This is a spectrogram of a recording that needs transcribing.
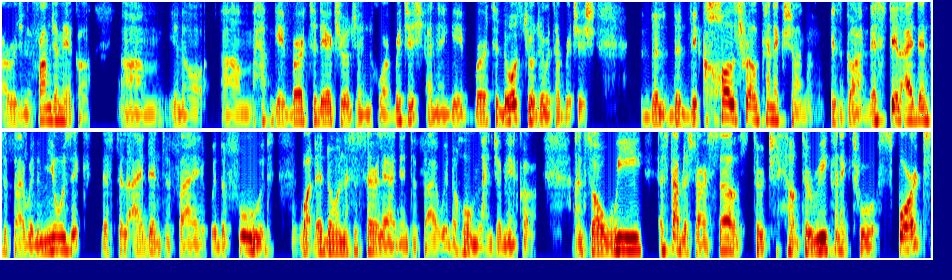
originally from Jamaica, um, you know, um, gave birth to their children who are British and then gave birth to those children with are British, the, the, the cultural connection is gone. They still identify with the music, they still identify with the food, but they don't necessarily identify with the homeland, Jamaica. And so we established ourselves to help to reconnect through sport,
